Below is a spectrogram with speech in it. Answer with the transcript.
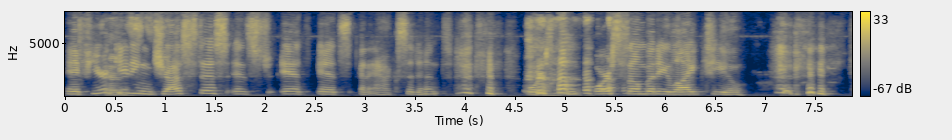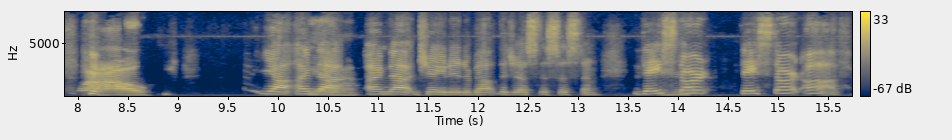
If you're And getting justice, it's it it's an accident, or some, or somebody liked you. Wow. Yeah, I'm Yeah. that I'm that jaded about the justice system. They Mhm. start they start off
